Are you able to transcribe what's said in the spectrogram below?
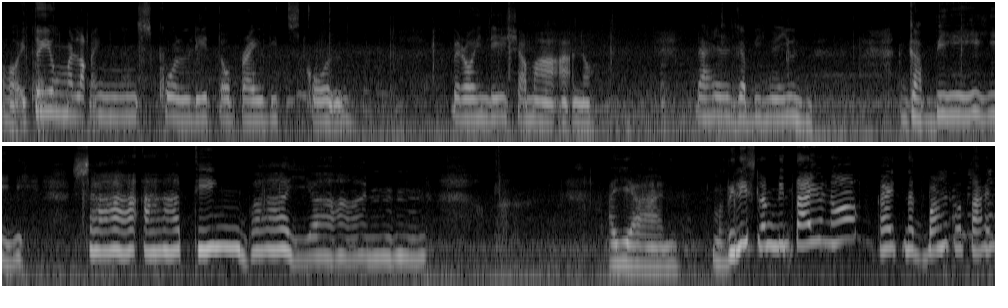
Oh, ito yung malaking school dito, private school. Pero hindi siya maano. Dahil gabi ngayon. Gabi sa ating bayan. Ayan. Mabilis lang din tayo, no? Kahit nagbangko tayo.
